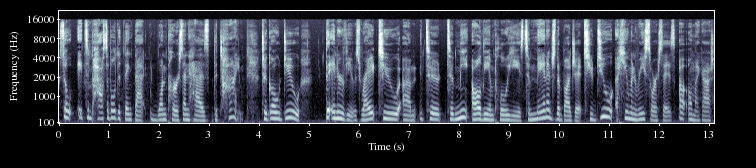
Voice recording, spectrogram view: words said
So it's impossible to think that one person has the time to go do the interviews, right? To um, to to meet all the employees, to manage the budget, to do human resources. Oh, oh my gosh,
